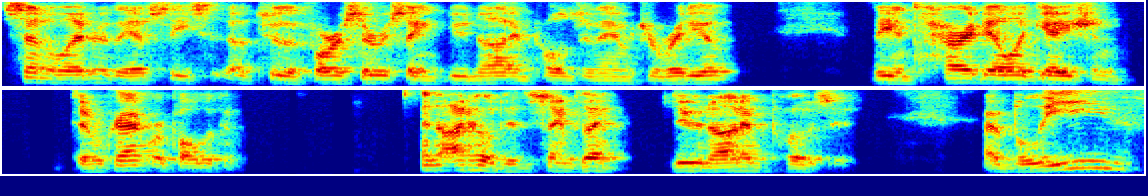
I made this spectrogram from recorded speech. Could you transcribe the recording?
sent a letter to the FCC, uh, to the Forest Service saying, do not impose an amateur radio. The entire delegation, Democrat, Republican, and Idaho did the same thing. Do not impose it. I believe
